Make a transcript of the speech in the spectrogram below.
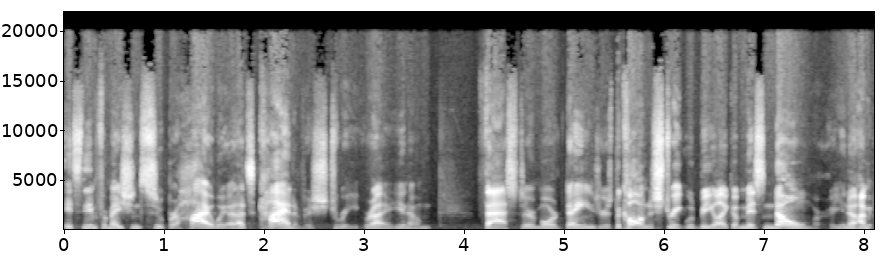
It's the information superhighway. That's kind of a street, right? You know, faster, more dangerous. But calling a street would be like a misnomer. You know, I mean.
